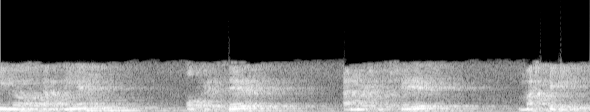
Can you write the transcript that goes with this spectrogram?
sino también ofrecer a nuestros seres más queridos,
